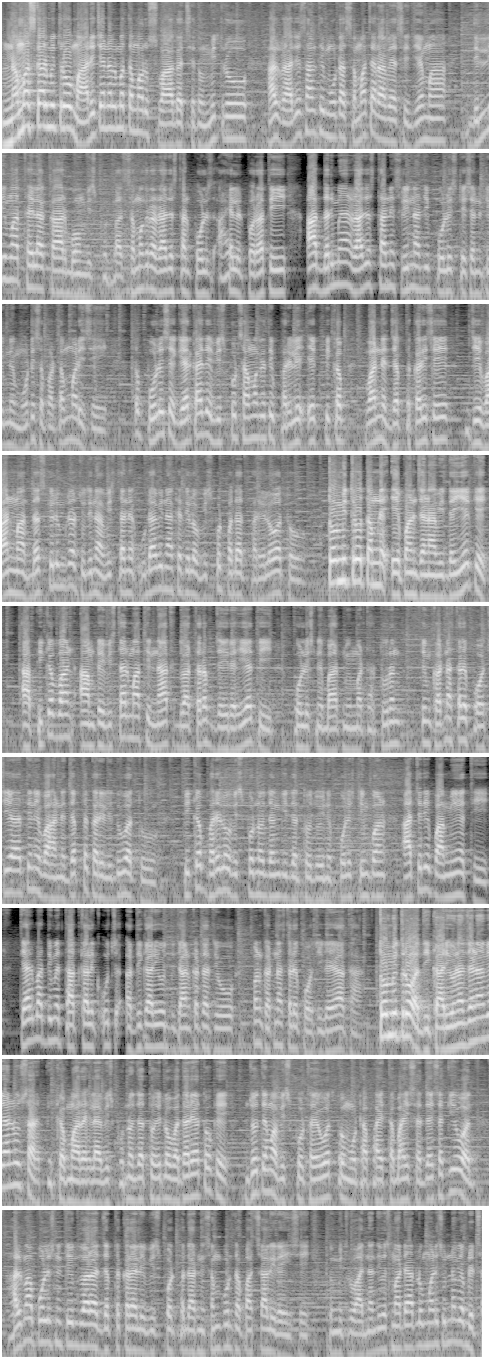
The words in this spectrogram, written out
નમસ્કાર મિત્રો, મારી ચેનલમાં તમારું સ્વાગત છે. તો મિત્રો, હાલ રાજસ્થાનથી મોટા સમાચાર આવ્યા છે. જેમાં દિલ્હીમાં થયેલા કાર બોમ્બ વિસ્ફોટ બાદ સમગ્ર રાજસ્થાન પોલીસ હાઈએલર્ટ પર હતી. આ દરમિયાન રાજસ્થાનની શ્રીનાથજી પોલીસ સ્ટેશનની ટીમને મોટી સફળતા મળી છે. તો પોલીસે ગેરકાયદે વિસ્ફોટ સામગ્રીથી ભરેલી એક પિકઅપ વાનને જપ્ત કરી છે, જે વાનમાં દસ કિલોમીટર સુધીના વિસ્તારને ઉડાવી નાખે તેલો વિસ્ફોટ પદાર્થ ભરેલો હતો. તો મિત્રો, તમને એ પણ જણાવી દઈએ કે આ પિકઅપ વાન આમટે વિસ્તારમાંથી નાથદ્વાર તરફ જઈ રહી હતી. પોલીસને બાતમી મળતા તુરંત ટીમ ઘટના સ્થળે પહોંચી હતી અને વાહનને જપ્ત કરી લીધું હતું. પિકઅપ ભરેલો વિસ્ફોટનો જંગી જથ્થો જોઈને પોલીસ ટીમ પણ આશ્ચર્ય પામી હતી. ત્યારબાદ ટીમે તાત્કાલિક ઉચ્ચ અધિકારીઓ જાણ કરતા તેઓ પણ ઘટના સ્થળે પહોંચી ગયા હતા. તો મિત્રો, અધિકારીઓના જણાવ્યા અનુસાર પિકઅપમાં રહેલા વિસ્ફોટનો જથ્થો એટલો વધારે હતો કે જો તેમાં વિસ્ફોટ થયો હોત તો મોટા પાયે તબાહી સર્જાઈ શકી હોત. હાલમાં પોલીસની ટીમ દ્વારા જપ્ત કરાયેલી વિસ્ફોટ પદાર્થની સંપૂર્ણ તપાસ ચાલી રહી છે. તો મિત્રો, આજના દિવસ માટે આટલું. મળીશું નવી અપડેટ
